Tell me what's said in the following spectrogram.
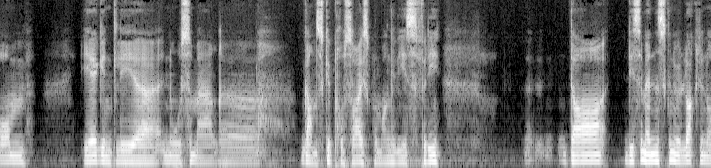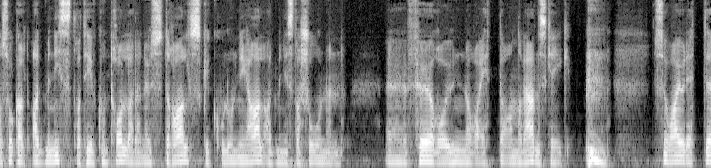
om egentlig eh, noe som er eh, ganske prosaisk på mange vis. Fordi eh, da disse menneskene ble lagt under såkalt administrativ kontroll av den australske kolonialadministrasjonen eh, før og under og etter andre verdenskrig, så var jo dette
